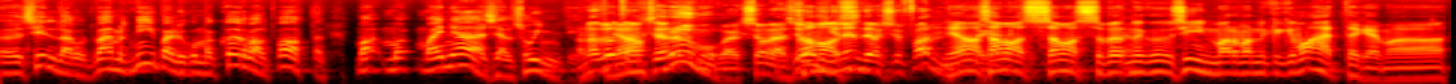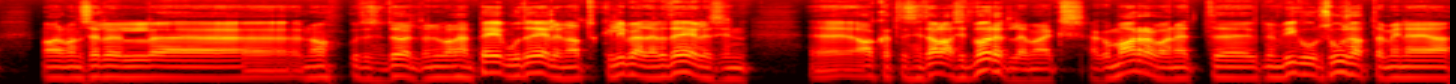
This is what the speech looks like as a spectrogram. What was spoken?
äh, sildarud, vähemalt nii palju, kui ma kõrvalt vaatan, ma, ma, ma ei näe seal sundi. Nad võtavad selle rõõmuga, eks ole, see samas, ongi nende jaoks ju fun. jaa, samas, samas sa pead nagu siin, ma arvan, ikkagi vahet tegema ma arvan, sellel äh, noh, kuidas nüüd öelda, nüüd ma lähen Peebu teele natuke libedale teele siin, äh, hakates neid alasid võrdlema, eks, aga ma arvan, et äh, ütleme, vigursuusatamine ja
